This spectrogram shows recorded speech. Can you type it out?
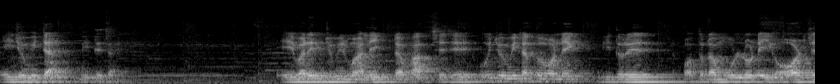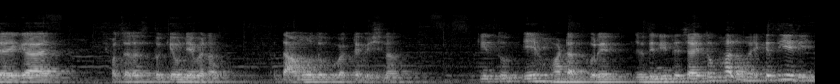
এই জমিটা নিতে চাই। এবারে জমির মালিকটা ভাবছে যে, ওই জমিটা তো অনেক ভিতরে অতটা মূল্য নেই, অর জায়গায় সচরাচর তো কেউ নেবে না, দামও তো খুব একটা বেশি না। কিন্তু এ হঠাৎ করে যদি নিতে চাই তো ভালো হয়, একে দিয়ে দিই।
